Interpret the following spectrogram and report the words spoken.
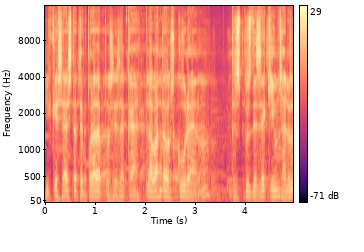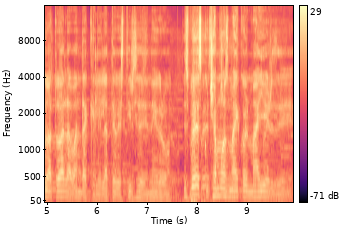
y que sea esta temporada pues es acá, la banda oscura, ¿no? Entonces, pues desde aquí un saludo a toda la banda que le late vestirse de negro. Después escuchamos Michael Myers de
